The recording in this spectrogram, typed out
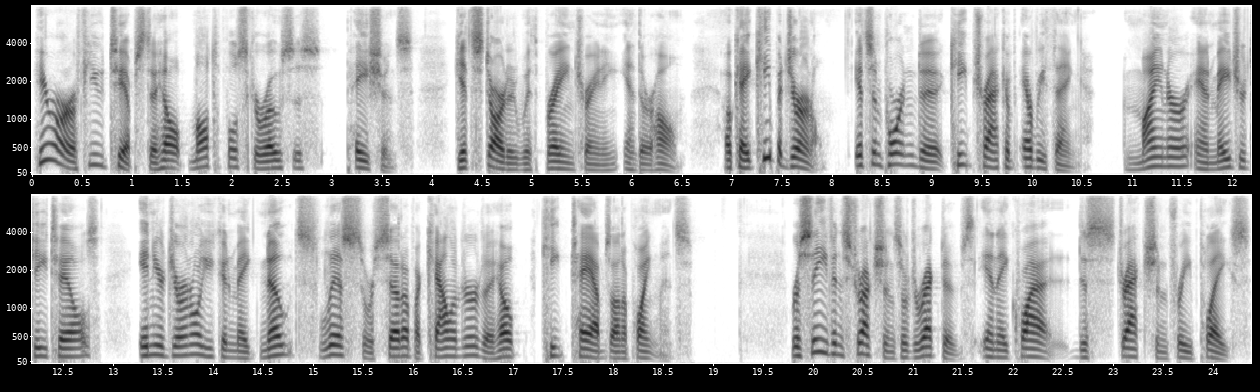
Here are a few tips to help multiple sclerosis patients get started with brain training in their home. Okay, keep a journal. It's important to keep track of everything, minor and major details. In your journal, you can make notes, lists, or set up a calendar to help keep tabs on appointments. Receive instructions or directives in a quiet, distraction free place.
